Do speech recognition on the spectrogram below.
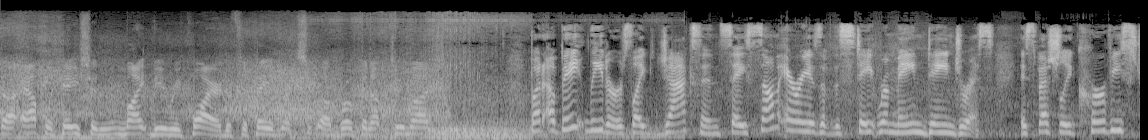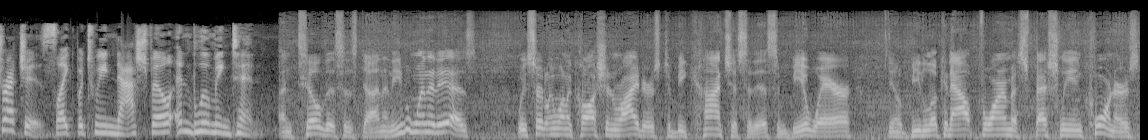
uh, application might be required if the pavement's uh, broken up too much. But ABATE leaders like Jackson say some areas of the state remain dangerous, especially curvy stretches like between Nashville and Bloomington. Until this is done, and even when it is, we certainly want to caution riders to be conscious of this and be aware, you know, be looking out for them, especially in corners.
